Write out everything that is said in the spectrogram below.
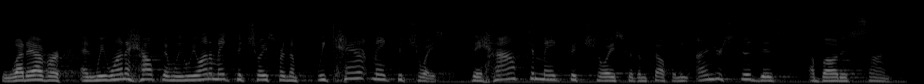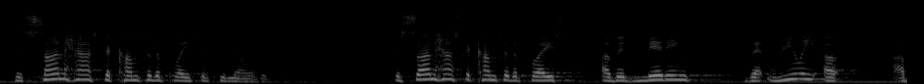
whatever. And we want to help them. We, we want to make the choice for them. We can't make the choice. They have to make the choice for themselves. And he understood this about his son. His son has to come to the place of humility. The son has to come to the place of admitting that really a, a,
